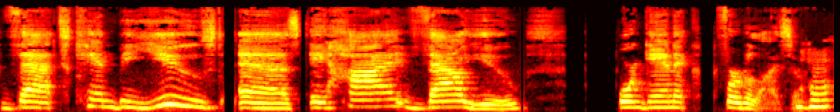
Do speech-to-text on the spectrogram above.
that can be used as a high value organic fertilizer. Mm-hmm.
